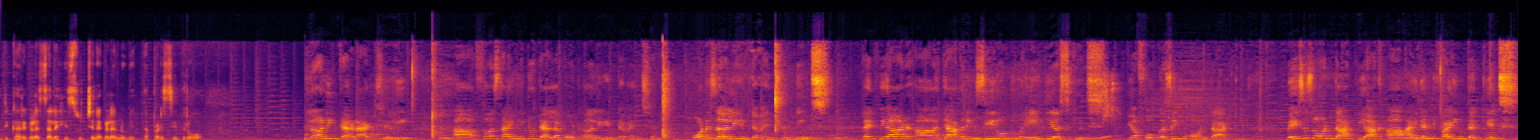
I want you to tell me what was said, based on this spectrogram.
ಅಧಿಕಾರಿಗಳ ಸಲಹೆ ಸೂಚನೆಗಳನ್ನು ವ್ಯಕ್ತಪಡಿಸಿದರು. Learning Canada actually. Uh, first, I need to tell about early intervention. What is early intervention means? Like we are uh, gathering zero to eight years kids. We are focusing on that. Basis on that, we are uh, identifying the kids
